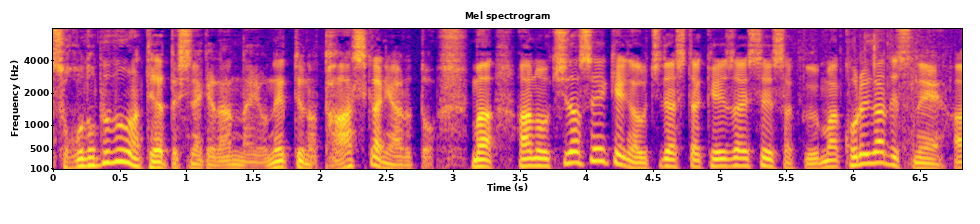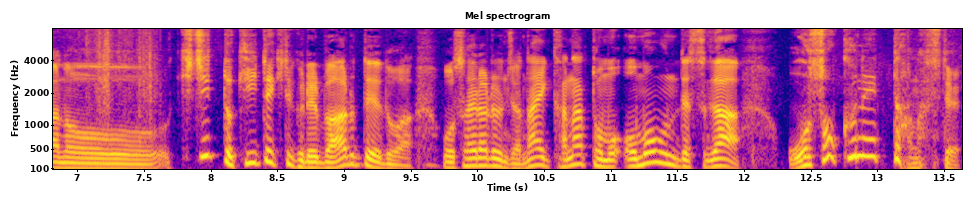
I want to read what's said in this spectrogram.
そこの部分は手当てしなきゃなんないよねっていうのは確かにあると。まあ、あの、岸田政権が打ち出した経済政策、まあ、これがですね、あの、きちっと聞いてきてくれればある程度は抑えられるんじゃないかなとも思うんですが、遅くねって話で、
